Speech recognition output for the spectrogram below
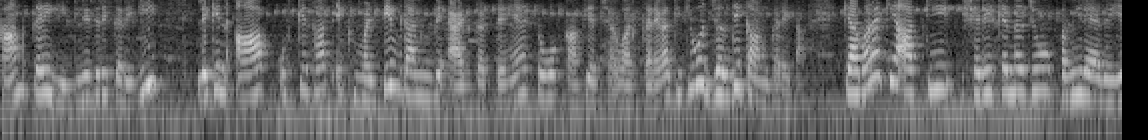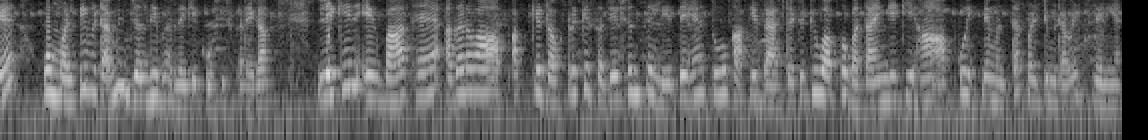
काम करेगी धीरे धीरे करेगी, लेकिन आप उसके साथ एक मल्टी विटामिन भी ऐड करते हैं तो वो काफ़ी अच्छा वर्क करेगा, क्योंकि वो जल्दी काम करेगा। क्या होगा ना कि आपकी शरीर के अंदर जो कमी रह गई है, वो मल्टी विटामिन जल्दी भरने की कोशिश करेगा। लेकिन एक बात है, अगर आप आपके डॉक्टर के सजेशन से लेते हैं तो वो काफ़ी बेस्ट है, क्योंकि वो आपको बताएँगे कि हाँ आपको इतने मंथ तक मल्टी विटामिन लेनी है।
